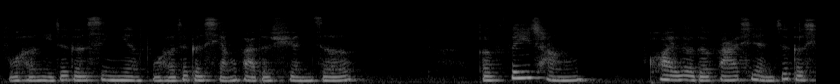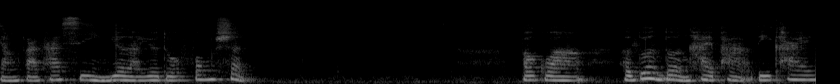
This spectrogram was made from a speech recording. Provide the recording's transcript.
符合你这个信念、符合这个想法的选择，而非常快乐的发现，这个想法它吸引越来越多丰盛。包括很多人都很害怕离开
